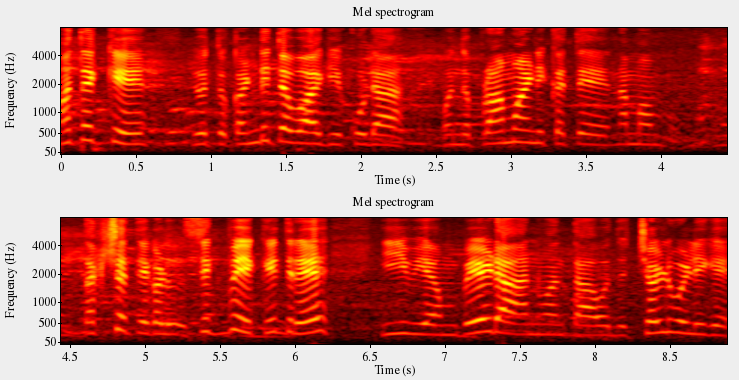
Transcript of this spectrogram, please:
ಮತಕ್ಕೆ ಇವತ್ತು ಖಂಡಿತವಾಗಿ ಕೂಡ ಒಂದು ಪ್ರಾಮಾಣಿಕತೆ, ನಮ್ಮ ದಕ್ಷತೆಗಳು ಸಿಗಬೇಕಿದ್ರೆ ಇ ವಿ ಎಂ ಬೇಡ ಅನ್ನುವಂಥ ಒಂದು ಚಳುವಳಿಗೆ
